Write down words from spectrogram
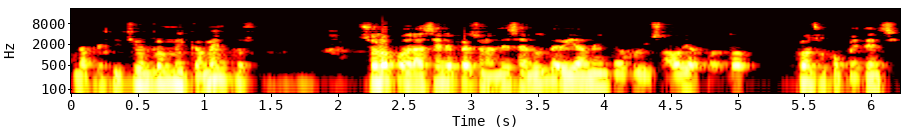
la prescripción de los medicamentos, solo podrá ser el personal de salud debidamente autorizado de acuerdo con su competencia.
